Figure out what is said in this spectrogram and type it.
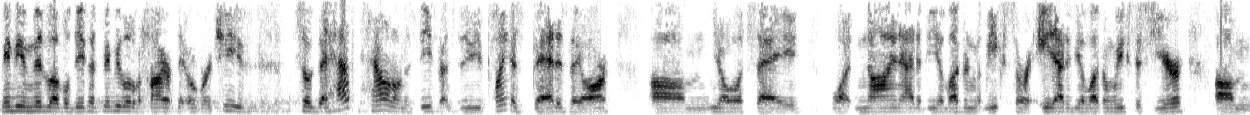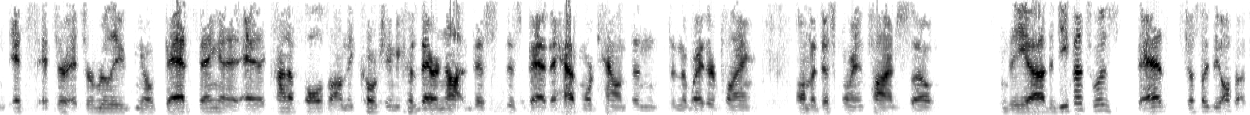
maybe a mid-level defense, maybe a little bit higher if they overachieve. So they have talent on this defense. Be playing as bad as they are, um, you know, let's say what nine out of the eleven weeks or eight out of the eleven weeks this year, um, it's it's a it's a really you know bad thing, and it, and it kind of falls on the coaching because they're not this this bad. They have more talent than than the way they're playing um, at this point in time. So the uh, the defense was bad, just like the offense.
